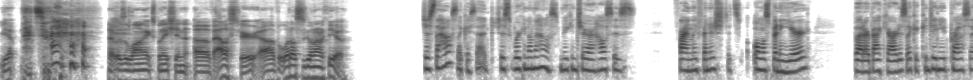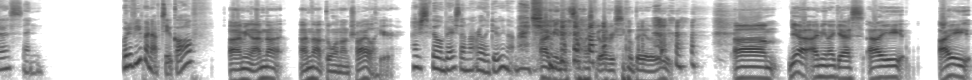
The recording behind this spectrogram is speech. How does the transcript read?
Yep. That's that was a long explanation of Alistair. Uh, but what else is going on with you? Just the house, like I said, just working on the house, making sure our house is finally finished. It's almost been a year, but our backyard is like a continued process. And what have you been up to? Golf? I mean, I'm not I'm not the one on trial here. I just feel embarrassed. I'm not really doing that much. I mean, that's how I feel every single day of the week. Um, yeah, I mean, I guess I I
